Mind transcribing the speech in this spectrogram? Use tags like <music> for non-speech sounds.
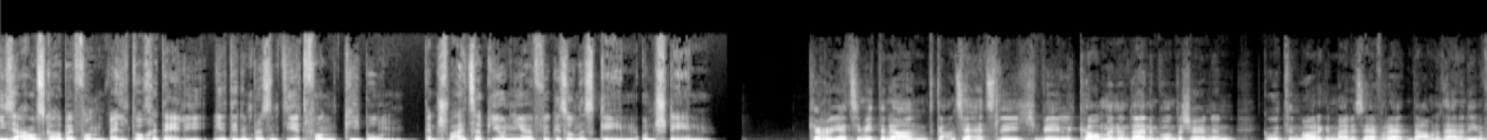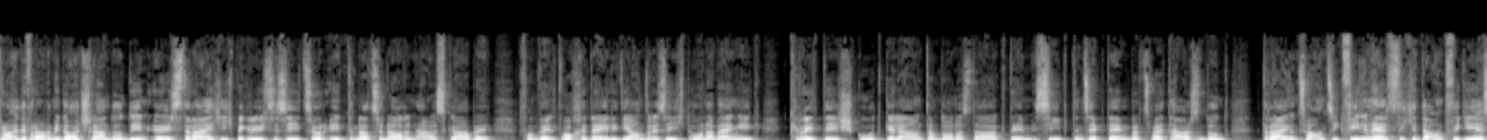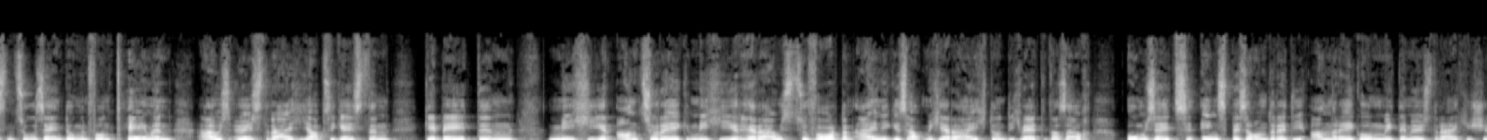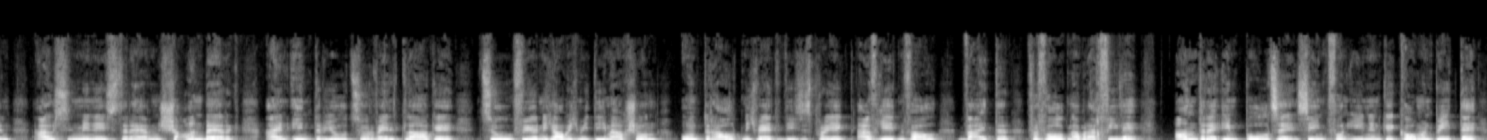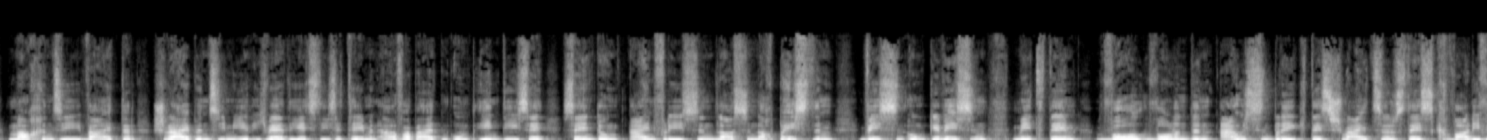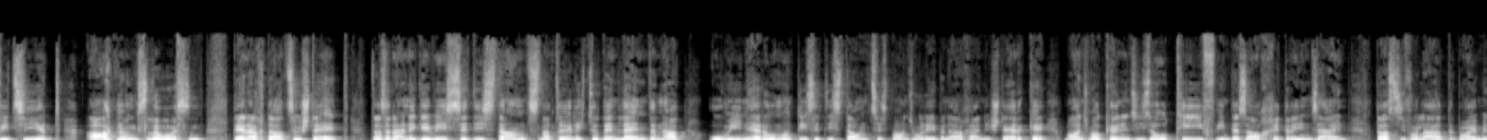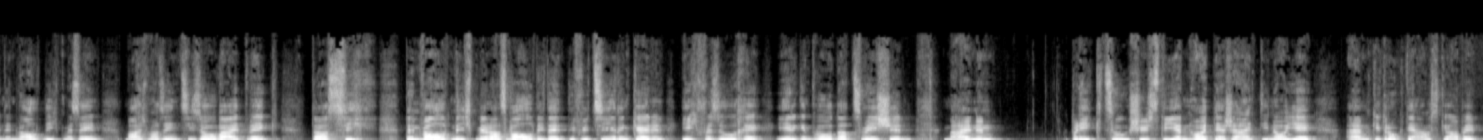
Diese Ausgabe von Weltwoche Daily wird Ihnen präsentiert von Kibun, dem Schweizer Pionier für gesundes Gehen und Stehen. Grüezi miteinander, ganz herzlich willkommen und einen wunderschönen guten Morgen, meine sehr verehrten Damen und Herren, liebe Freunde, vor allem in Deutschland und in Österreich. Ich begrüße Sie zur internationalen Ausgabe von Weltwoche Daily, die andere Sicht, unabhängig, kritisch, gut gelaunt am Donnerstag, dem 7. September 2023. Vielen herzlichen Dank für die ersten Zusendungen von Themen aus Österreich. Ich habe Sie gestern gebeten, mich hier anzuregen, mich hier herauszufordern. Einiges hat mich erreicht und ich werde das auch umsetzen, insbesondere die Anregung mit dem österreichischen Außenminister Herrn Schallenberg, ein Interview zur Weltlage zu führen. Ich habe mich mit ihm auch schon unterhalten. Ich werde dieses Projekt auf jeden Fall weiter verfolgen, aber auch viele andere Impulse sind von Ihnen gekommen. Bitte machen Sie weiter, schreiben Sie mir. Ich werde jetzt diese Themen aufarbeiten und in diese Sendung einfließen lassen, nach bestem Wissen und Gewissen, mit dem wohlwollenden Außenblick des Schweizers, des qualifiziert Ahnungslosen, der auch dazu steht, dass er eine gewisse Distanz natürlich zu den Ländern hat um ihn herum und diese Distanz ist manchmal eben auch eine Stärke. Manchmal können sie so tief in der Sache drin sein, dass sie vor lauter Bäumen den Wald nicht mehr sehen. Manchmal sind sie so weit weg, dass sie <laughs> den Wald nicht mehr als Wald identifizieren können. Ich versuche irgendwo dazwischen meinen Blick zu justieren. Heute erscheint die neue ähm, gedruckte Ausgabe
